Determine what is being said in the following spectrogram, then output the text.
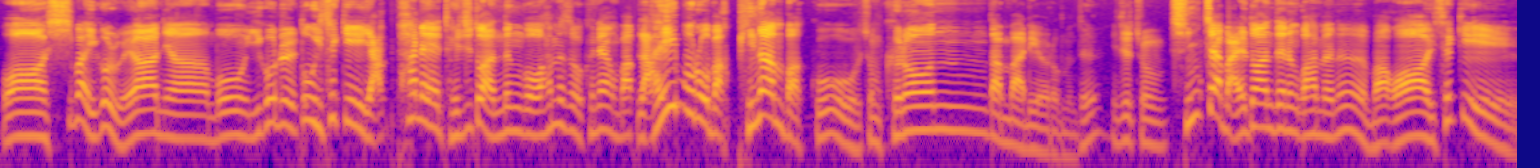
와 씨발 이걸 왜 하냐. 뭐 이거를 또 이 새끼 약판에 되지도 않는 거 하면서 그냥 막 라이브로 막 비난받고 좀 그런단 말이에요 여러분들. 이제 좀 진짜 말도 안 되는 거 하면은 막 와 이 새끼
